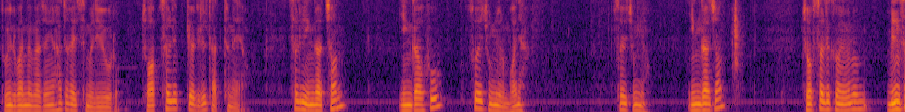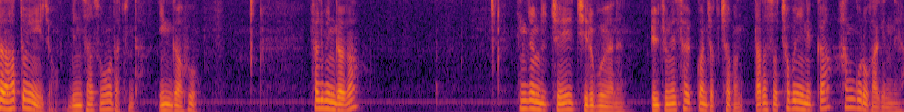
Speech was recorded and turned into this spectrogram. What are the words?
동의를 받는 과정에 하자가 있음을 이유로 조합 설립 결의를 다투네요. 설립 인가 전, 인가 후 소의 종류는 뭐냐? 소의 종류. 인가 전, 조합 설립 경우는 민사랑 합동행위죠. 민사 소송으로 다툰다. 인가 후. 설립 인가가 행정 주체의 지를 부여하는 일종의 설권적 처분. 따라서 처분이니까 항고로 가겠네요.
